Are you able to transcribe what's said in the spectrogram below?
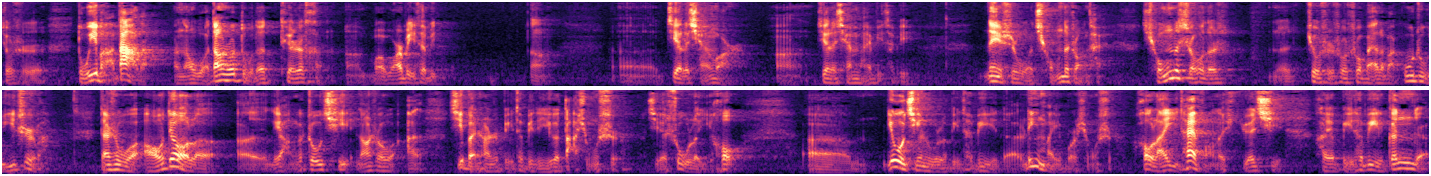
就是赌一把大的。那我当时赌的确实狠啊，我玩比特币，啊，呃，借了钱玩啊，借了钱买比特币，那是我穷的状态。穷的时候的，呃，就是说说白了吧，孤注一掷吧。但是我熬掉了呃两个周期，那时候啊，基本上是比特币的一个大熊市结束了以后。呃，又进入了比特币的另外一波熊市。后来以太坊的崛起，还有比特币跟着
